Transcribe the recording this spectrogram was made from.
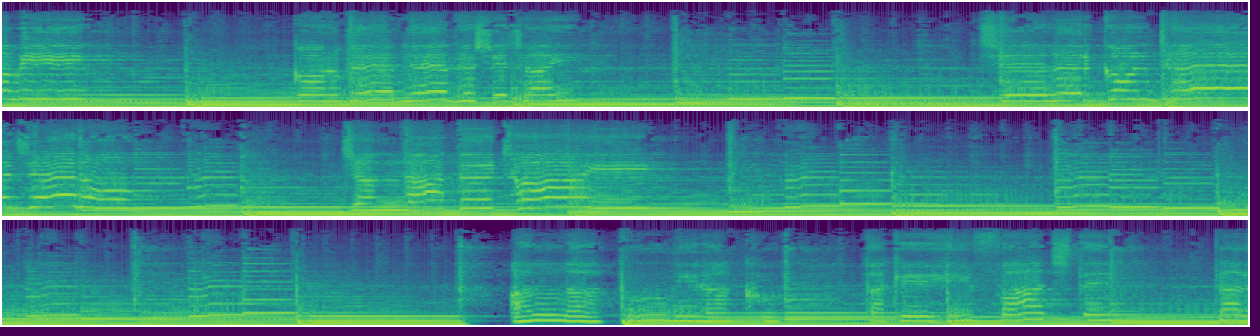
আমি করবে ভেসে যাই ছেলের কণ্ঠে যেন জান্নাতে তাকে হিফাজতে তার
